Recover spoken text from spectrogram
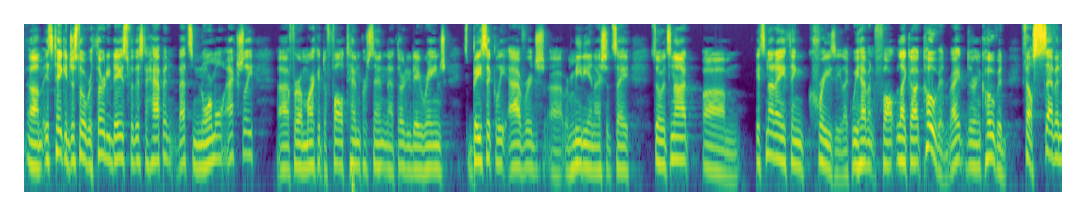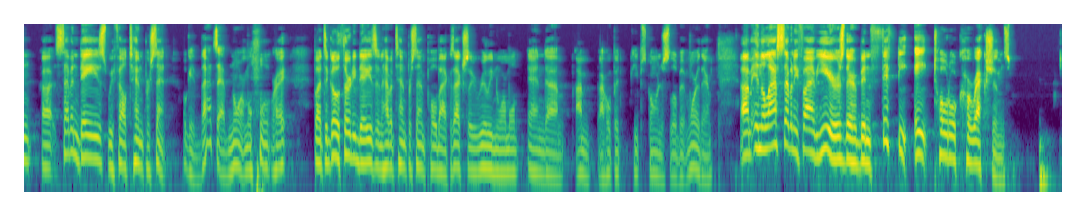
um, it's taken just over 30 days for this to happen. That's normal, actually, uh, for a market to fall 10% in that 30-day range. It's basically average uh, or median, I should say. So it's not um, it's not anything crazy. Like we haven't fall like uh, COVID, right? During COVID, fell seven uh, seven days, we fell 10%. Okay, that's abnormal, right? But to go 30 days and have a 10% pullback is actually really normal, and um, I'm, I hope it keeps going just a little bit more there. Um, in the last 75 years, there have been 58 total corrections.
